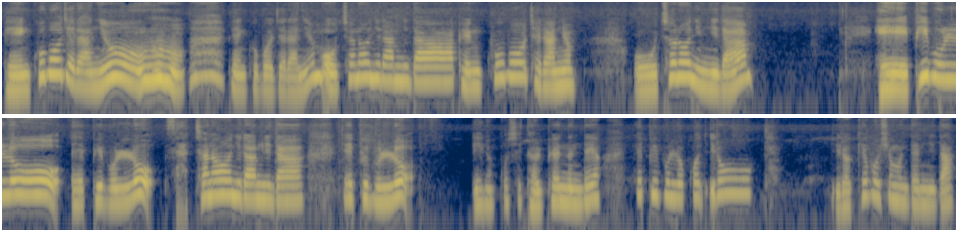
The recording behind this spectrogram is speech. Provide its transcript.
밴쿠버 제라늄, 밴쿠버 제라늄 5,000원이랍니다. 밴쿠버 제라늄 5,000원입니다. 해피블루, 해피블루 4,000원이랍니다. 해피블루, 얘는 꽃이 덜 폈는데요. 해피블루 꽃 이렇게, 이렇게 보시면 됩니다.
